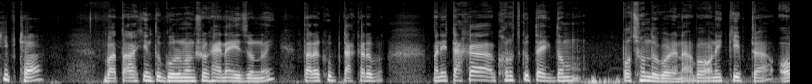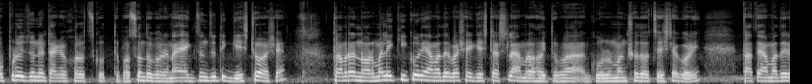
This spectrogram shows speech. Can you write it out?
কিপটা। বা তারা কিন্তু গরুর মাংস খায় না এই জন্যই তারা খুব টাকার মানে টাকা খরচ করতে একদম পছন্দ করে না বা অনেক কিপটা অপ্রয়োজনে টাকা খরচ করতে পছন্দ করে না। একজন যদি গেস্টও আসে, তো আমরা নর্মালি কী করি? আমাদের বাসায় গেস্ট আসলে আমরা হয়তো বা গরুর মাংস দেওয়ার চেষ্টা করি। তাতে আমাদের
